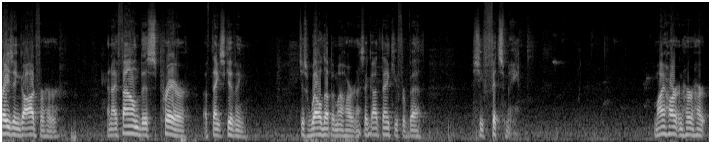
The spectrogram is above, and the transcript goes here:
praising God for her. And I found this prayer of thanksgiving just welled up in my heart. And I said, God, thank you for Beth. She fits me. My heart and her heart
